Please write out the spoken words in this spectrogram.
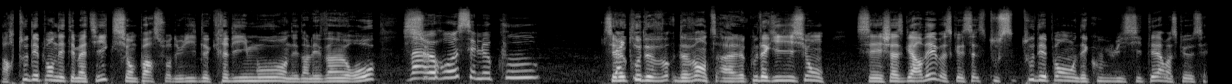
Alors tout dépend des thématiques. Si on part sur du lead de crédit IMO, on est dans les 20 euros. 20 euros, c'est le coût. C'est le coût de, de vente. Ah, le coût d'acquisition, c'est chasse gardée parce que tout, tout, dépend des coûts publicitaires parce que c'est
